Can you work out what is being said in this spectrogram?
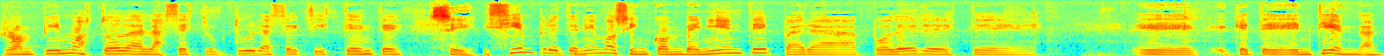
rompimos todas las estructuras existentes. Sí. Siempre tenemos inconveniente para poder este, eh, que te entiendan,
